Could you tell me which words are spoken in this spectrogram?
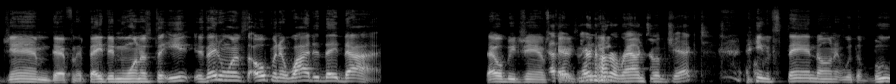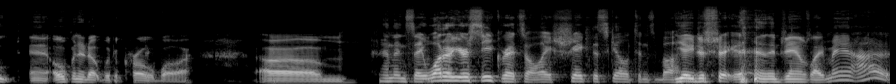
Jam definitely. If they didn't want us to eat, if they didn't want us to open it, why did they die? That would be Jam's Yeah, they're, case. they're and not he- around to object. he would stand on it with a boot and open it up with a crowbar. Um, And then say, "What are your secrets?" While they shake the skeleton's body. yeah, you just shake, and then Jam's like, "Man, I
